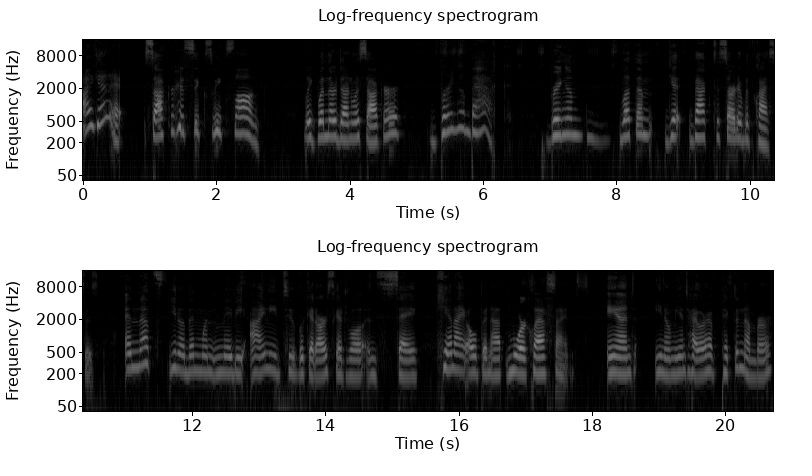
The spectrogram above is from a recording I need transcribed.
I get it. Soccer is six weeks long. Like when they're done with soccer, bring them back. Bring them, let them get back to started with classes. And that's, you know, then when maybe I need to look at our schedule and say, can I open up more class times? And, you know, me and Tyler have picked a number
